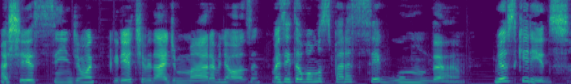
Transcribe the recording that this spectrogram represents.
Achei assim de uma criatividade maravilhosa. Mas então vamos para a segunda. Meus queridos,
